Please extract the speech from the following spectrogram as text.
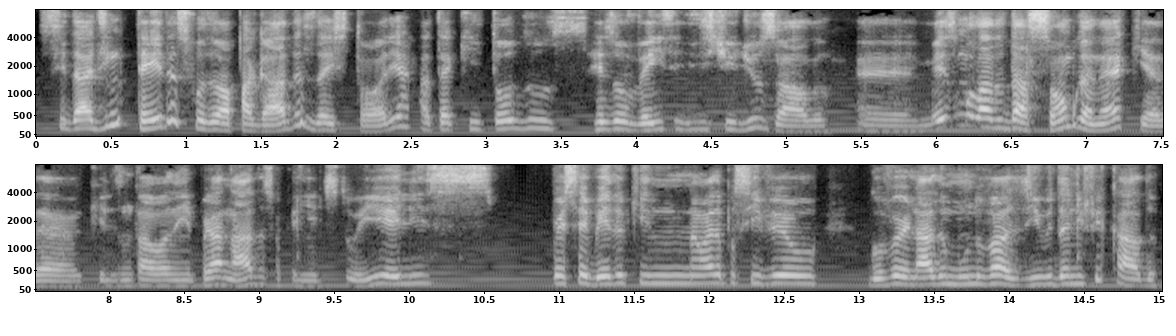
Cidades inteiras foram apagadas da história até que todos resolvessem desistir de usá-lo. É, mesmo o lado da sombra, né, que era que eles não estavam nem para nada, só queriam destruir, eles perceberam que não era possível governar um mundo vazio e danificado.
